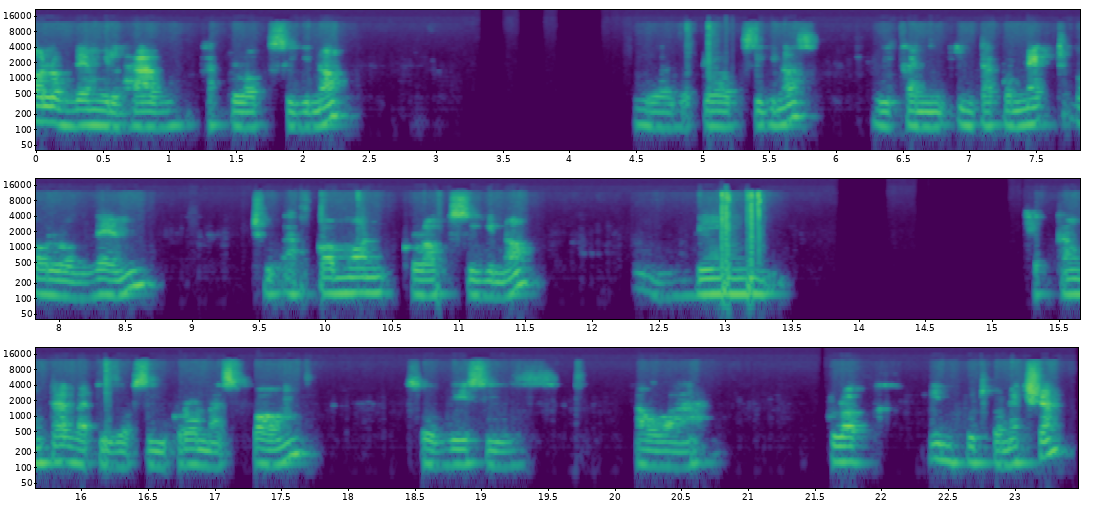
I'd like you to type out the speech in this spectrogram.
All of them will have a clock signal. We have the clock signals we can interconnect all of them to a common clock signal being a counter that is of synchronous form. So this is our clock input connection.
